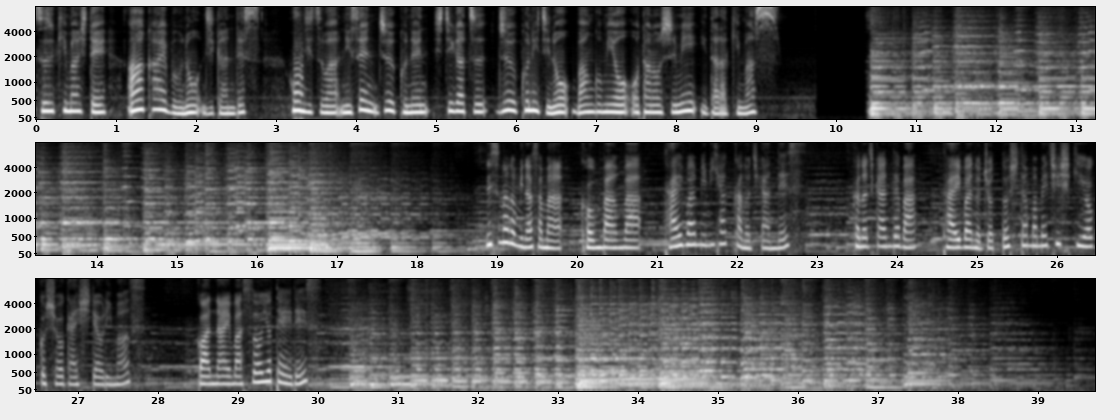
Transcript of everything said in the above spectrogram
続きましてアーカイブの時間です本日は2019年7月19日の番組をお楽しみいただきますリスナーの皆様、こんばんは。台湾ミニ百科の時間です。この時間では、台湾のちょっとした豆知識をご紹介しております。ご案内はそう予定です。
